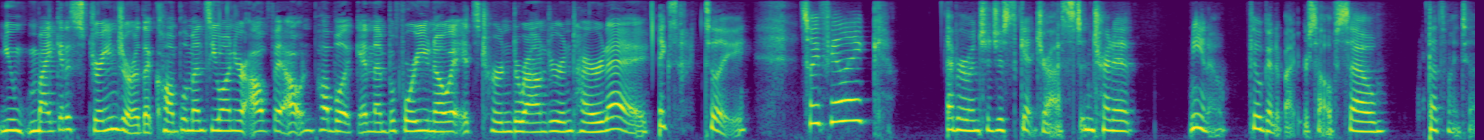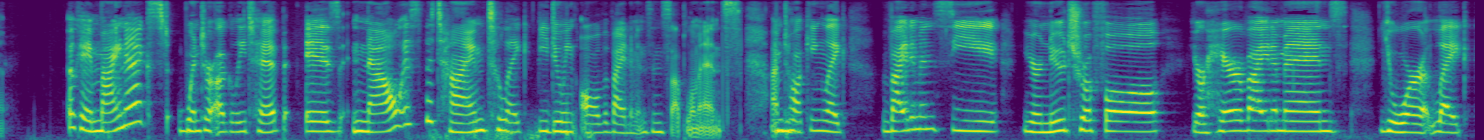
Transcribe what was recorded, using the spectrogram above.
you might get a stranger that compliments you on your outfit out in public. And then before you know it, it's turned around your entire day. exactly. So I feel like everyone should just get dressed and try to, you know, feel good about yourself. So that's my tip. Okay, my next winter ugly tip is now is the time to like be doing all the vitamins and supplements. I'm mm-hmm. talking like vitamin C, your Nutrafol, your hair vitamins, your like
